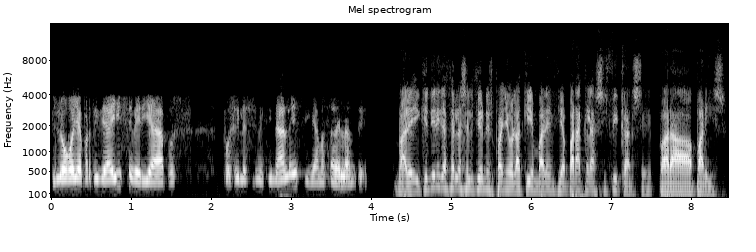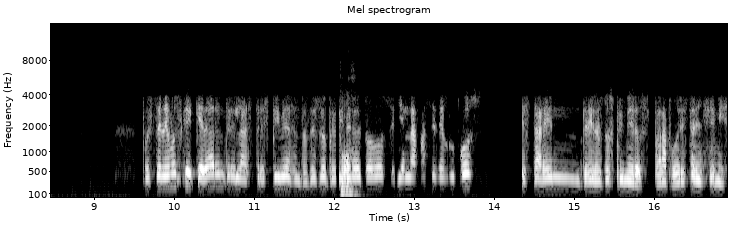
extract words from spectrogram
Y luego ya a partir de ahí se vería pues posibles semifinales y ya más adelante. Vale, ¿y qué tiene que hacer la selección española aquí en Valencia para clasificarse para París? Pues tenemos que quedar entre las tres primeras. Entonces lo primero Oh. de todo sería en la fase de grupos estar entre los dos primeros para poder estar en semis.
